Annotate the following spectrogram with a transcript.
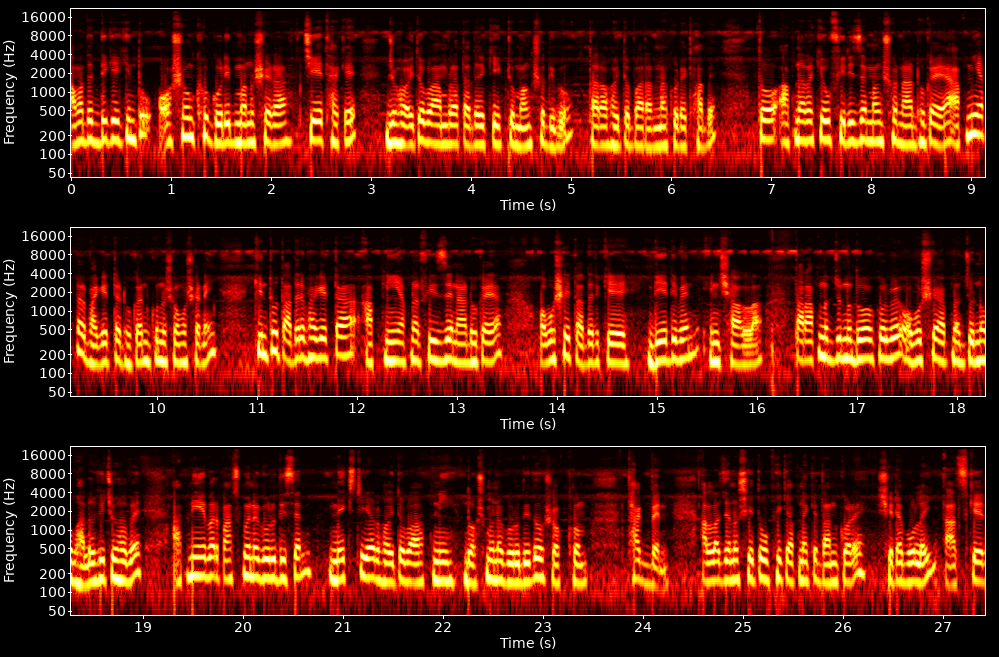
আমাদের দিকে কিন্তু অসংখ্য গরিব মানুষেরা চেয়ে থাকে যে হয়তো বা আমরা তাদেরকে একটু মাংস দিব, তারা হয়তো বা রান্না করে খাবে। তো আপনারা কেউ ফ্রিজে মাংস না ঢুকায় আপনি আপনার ভাগেরটা ঢুকান, কোনো সমস্যা নেই। কিন্তু তাদের ভাগেরটা আপনি আপনার ফ্রিজে না ঢুকায়া অবশ্যই তাদেরকে দিয়ে দিবেন, ইনশাআল্লাহ। তারা আপনার জন্য দোয়া করবে, অবশ্যই আপনার জন্য ভালো কিছু হবে। আপনি এবার পাঁচ মহিনা গরু দিচ্ছেন নেক্সট ইয়ার হয়তো বা আপনি দশ মহিনা গরু দিতেও সক্ষম থাকবেন। আল্লাহ যেন সেই তৌফিক আপনাকে দান করে, সেটা বলেই আজকের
